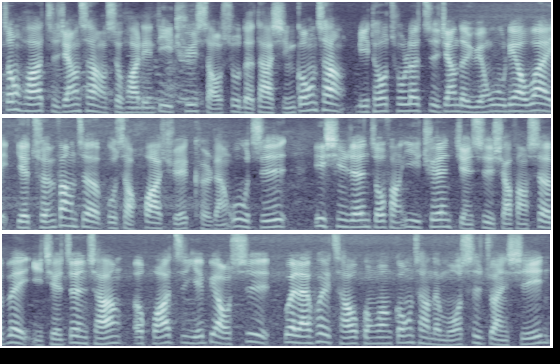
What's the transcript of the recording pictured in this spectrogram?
中华纸浆厂是华莲地区少数的大型工厂，里头除了纸浆的原物料外，也存放着不少化学可燃物质。一行人走访一圈，检视消防设备，一切正常。而华子也表示，未来会朝观光工厂的模式转型，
